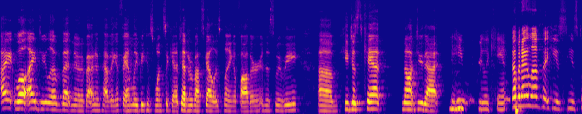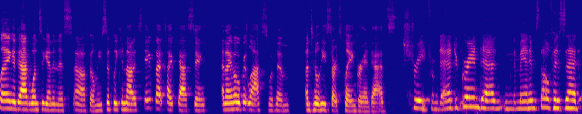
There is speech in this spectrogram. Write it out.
I well, I do love that note about him having a family because once again, Pedro Pascal is playing a father in this movie. Um, he just can't not do that. He really can't. No, but I love that he's he's playing a dad once again in this uh, film. He simply cannot escape that typecasting, and I hope it lasts with him until he starts playing granddads. Straight from dad to granddad. And the man himself has said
